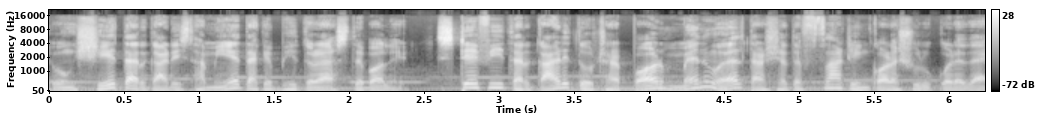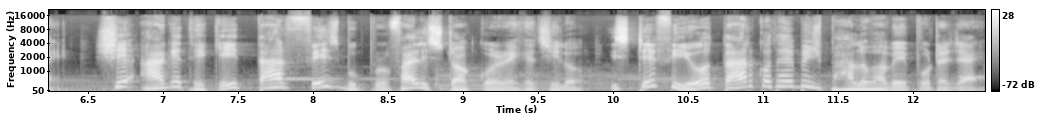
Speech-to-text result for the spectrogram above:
এবং সে তার গাড়ি থামিয়ে তাকে ভিতরে আসতে বলে। স্টেফি তার গাড়িতে ওঠার পর ম্যানুয়েল তার সাথে ফ্লাটিং করা শুরু করে দেয়। সে আগে থেকেই তার ফেসবুক প্রোফাইল স্টক করে রেখেছিল। স্টেফিও তার কথায় বেশ ভালোভাবেই পটে যায়,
